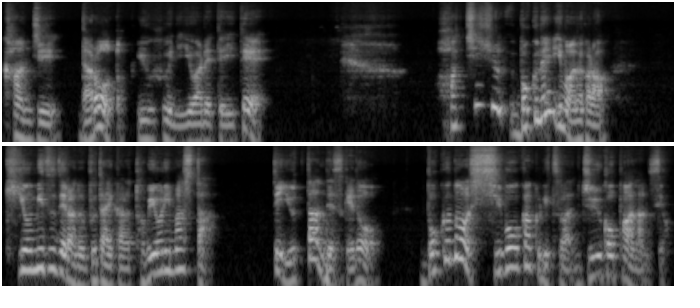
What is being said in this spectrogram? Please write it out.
感じだろうというふうに言われていて、80、僕ね、今だから清水寺の舞台から飛び降りましたって言ったんですけど、僕の死亡確率は15%なんですよ。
